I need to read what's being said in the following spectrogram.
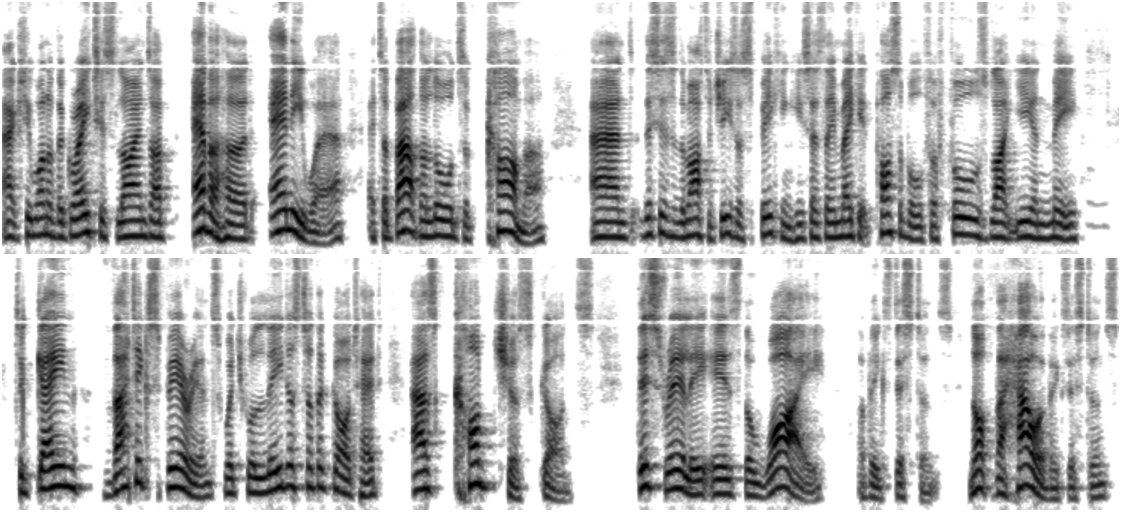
actually, one of the greatest lines I've ever heard anywhere. It's about the Lords of Karma. And this is the Master Jesus speaking. He says, They make it possible for fools like ye and me to gain that experience which will lead us to the Godhead as conscious gods. This really is the why of existence, not the how of existence,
